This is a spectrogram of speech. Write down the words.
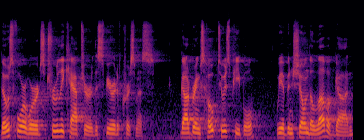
Those four words truly capture the spirit of Christmas. God brings hope to his people. We have been shown the love of God,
